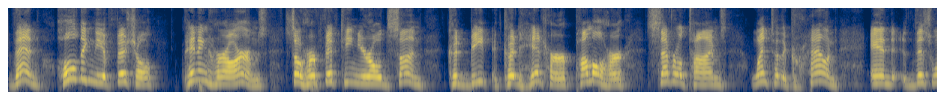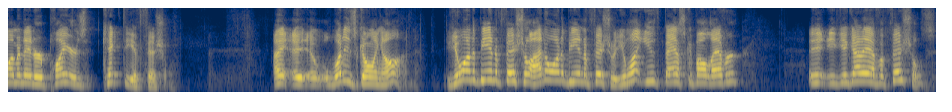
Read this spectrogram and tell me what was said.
then holding the official, pinning her arms so her 15 year old son could beat, could hit her, pummel her several times, went to the ground and this woman and her players kicked the official. I, I, what is going on? You want to be an official? I don't want to be an official. You want youth basketball ever? You got to have officials.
